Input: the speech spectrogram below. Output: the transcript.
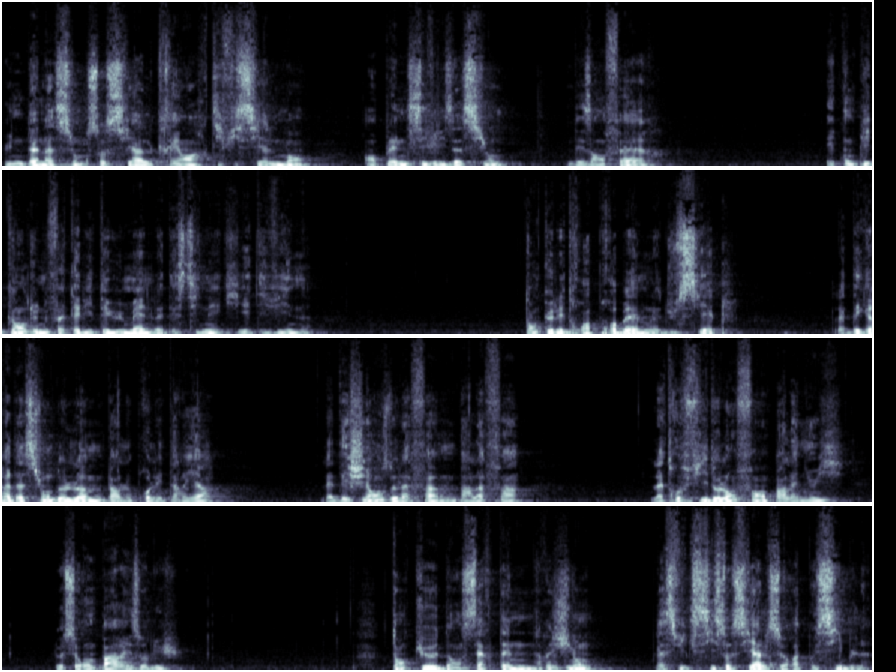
une damnation sociale créant artificiellement, en pleine civilisation, des enfers, et compliquant d'une fatalité humaine la destinée qui est divine, tant que les trois problèmes du siècle, la dégradation de l'homme par le prolétariat, la déchéance de la femme par la faim, l'atrophie de l'enfant par la nuit, ne seront pas résolus, tant que dans certaines régions, l'asphyxie sociale sera possible,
